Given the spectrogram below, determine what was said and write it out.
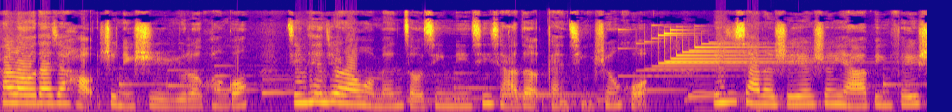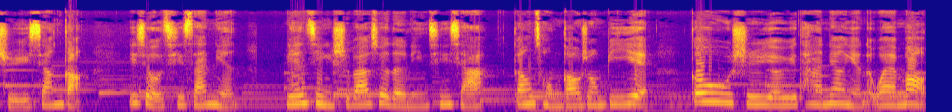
Hello，大家好，这里是娱乐狂宫，今天就让我们走进林青霞的感情生活。林青霞的职业生涯并非始于香港。一九七三年，年仅十八岁的林青霞刚从高中毕业，购物时由于她亮眼的外貌，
